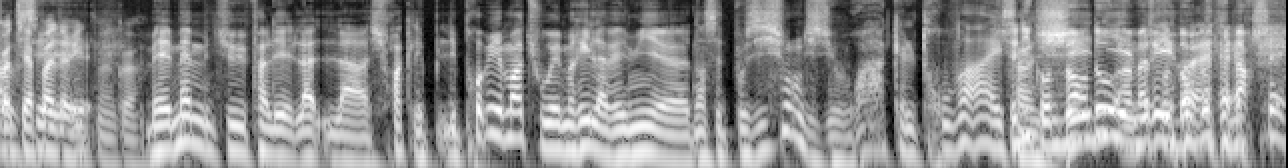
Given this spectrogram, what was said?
quand il n'y a pas de rythme, quoi. Mais même, tu, je crois que les, les premiers matchs où Emery l'avait mis euh, dans cette position, on disait waouh, quelle trouvaille. C'est contre Bordeaux, un match Bordeaux qui marchait.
